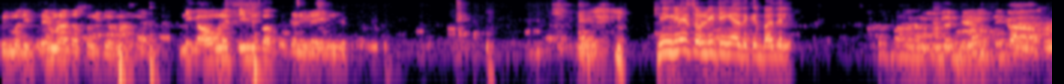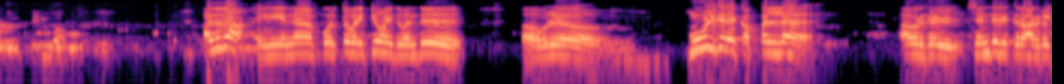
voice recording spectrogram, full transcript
திருமதி பிரேமலதா சொல்லிட்டு வந்தாங்க. இன்னைக்கு அவங்களே திமுக கூட்டணியில இணைஞ்சிருக்காங்க. நீங்களே சொல்லிட்டீங்க அதுக்கு பதில். அதுதான். இது என்ன பொறுத்த வரைக்கும் இது வந்து ஒரு மூழ்கிற கப்பல்ல அவர்கள் சென்றிருக்கிறார்கள்.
